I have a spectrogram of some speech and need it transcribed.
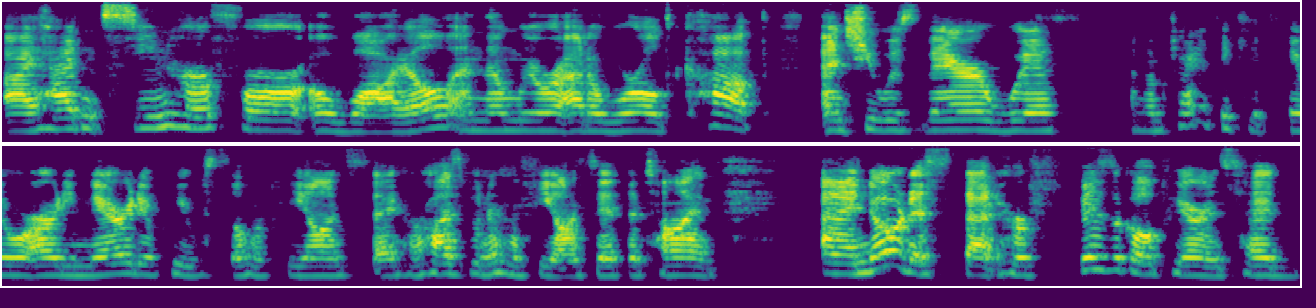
I hadn't seen her for a while, and then we were at a World Cup, and she was there with, and I'm trying to think if they were already married, if he was still her fiance, her husband or her fiance at the time. And I noticed that her physical appearance had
